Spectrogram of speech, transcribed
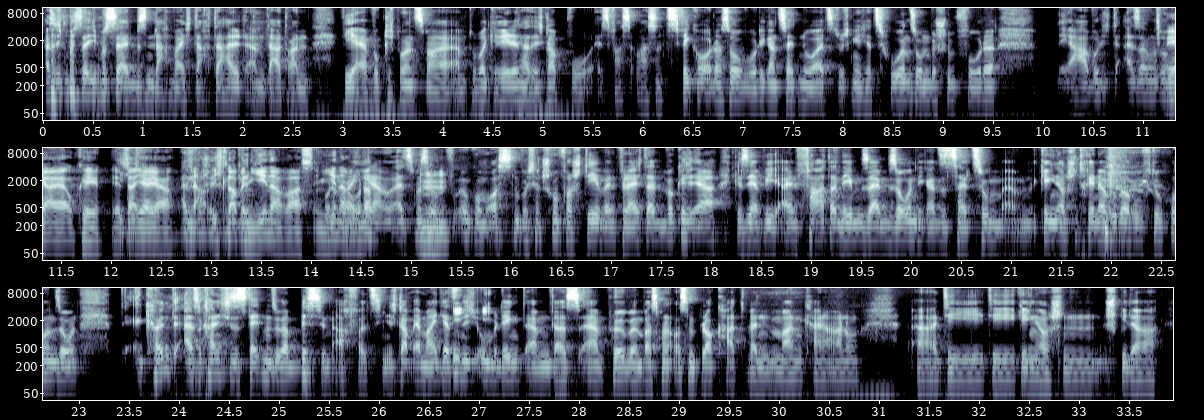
Also ich musste, ich musste halt ein bisschen lachen, weil ich dachte halt ähm, daran, wie er wirklich bei uns mal ähm, drüber geredet hat. Ich glaube, wo es war, war es ein Zwicker oder so, wo die ganze Zeit nur als durchgängig als Hurensohn beschimpft wurde. Ja, wo ich also so. Ja, ja, okay. Ja, ich, da, ja, ja. Also ich glaube, in Jena war es. In Jena, oder? Jena, also mhm. so irgendwo im Osten, wo ich dann schon verstehe, wenn vielleicht dann wirklich er gesehen wie ein Vater neben seinem Sohn die ganze Zeit zum ähm, gegnerischen Trainer rüberruft, du Hurensohn. Könnte, also kann ich dieses Statement sogar ein bisschen nachvollziehen. Ich glaube, er meint jetzt nicht unbedingt ähm, das äh, Pöbeln, was man aus dem Block hat, wenn man, keine Ahnung, äh, die, die gegnerischen Spieler äh,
